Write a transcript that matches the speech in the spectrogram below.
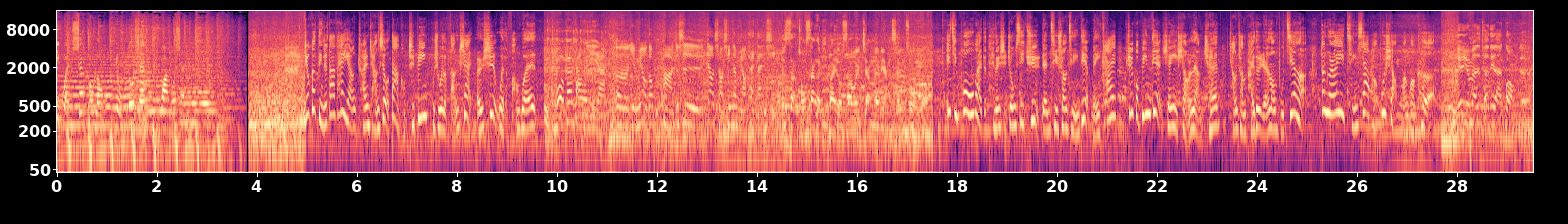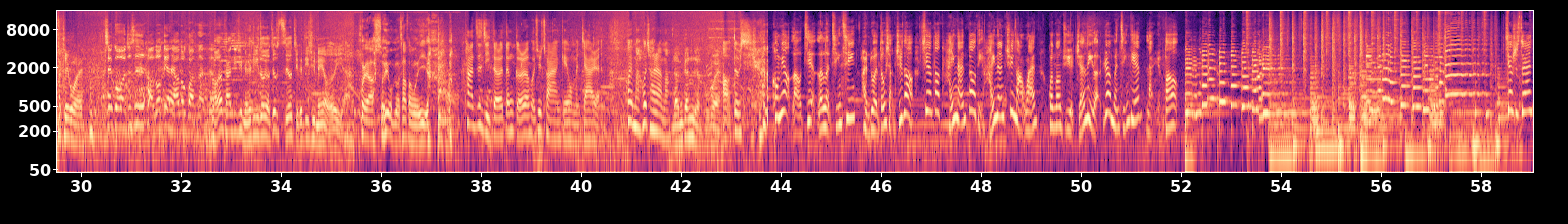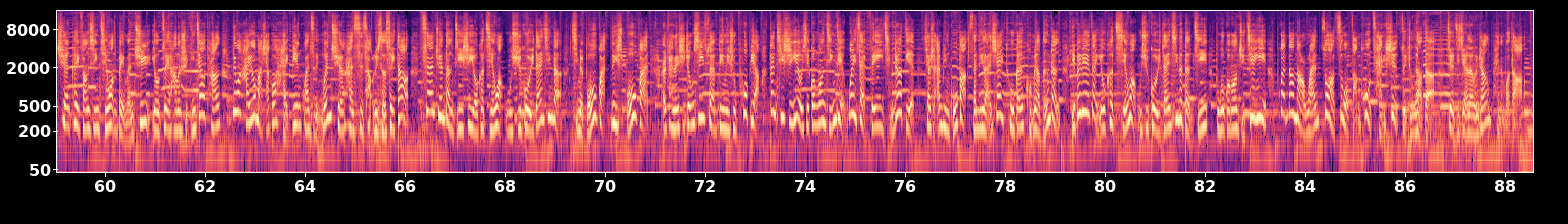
新闻深喉咙，有多深挖多深。游客顶着大太阳穿长袖大口吃冰，不是为了防晒，而是为了防蚊。我有喷防蚊液啊，呃，也没有到不怕，就是要小心，但不要太担心。上从上个礼拜有稍微降了两成左右。疫情破五百的台南市中西区，人气双麒麟店没开，水果冰店生意少了两成，长长的排队人龙不见了。但而疫情吓跑不少观光客。因为原本是特地来逛的，那结果呢？结果就是好多店好像都关门了。好像台湾地区每个地区都有，就是只有几个地区没有而已啊。会啊，所以我们有擦防蚊液啊。怕自己得了登革热回去传染给我们家人，会吗？会传染吗？人跟人不会。哦，对不起。孔庙老街冷冷清清，很多人都想知道，现在到台南到底还能去哪儿玩？观光局也整理了热门景点懒人包。像是最安全可以放心前往的北门区有最夯的水晶教堂，另外还有马沙沟海边关子岭温泉和四草绿色隧道。次安全等级是游客前往无需过于担心的。奇美博物馆、历史博物馆，而台南市中心虽然病例数破表，但其实也有一些观光景点位在非疫情热点，像是安平古堡、三 D 蓝晒图跟孔庙等等，也被列在游客前往无需过于担心的等级。不过观光局建议，不管到哪儿玩，做好自我防护才是最重要的。记者梁文章台南报道。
